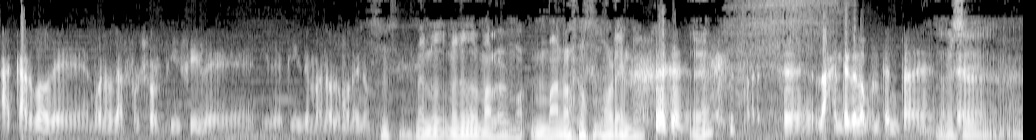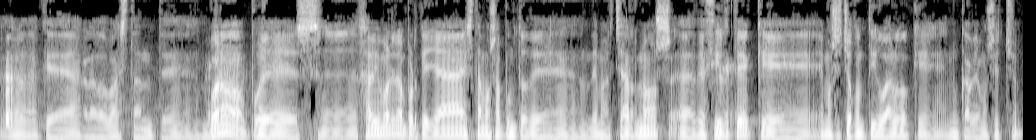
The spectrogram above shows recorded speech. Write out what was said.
a cargo de, bueno, de Alfonso Ortiz y de, y de ti, de Manolo Moreno. menudo, menudo Manolo, Manolo Moreno. ¿eh? La gente que lo contenta, ¿eh? la verdad que agradó bastante. Bueno, pues eh, Javi Moreno, porque ya estamos a punto de, de marcharnos, eh, decirte que hemos hecho contigo algo que nunca habíamos hecho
